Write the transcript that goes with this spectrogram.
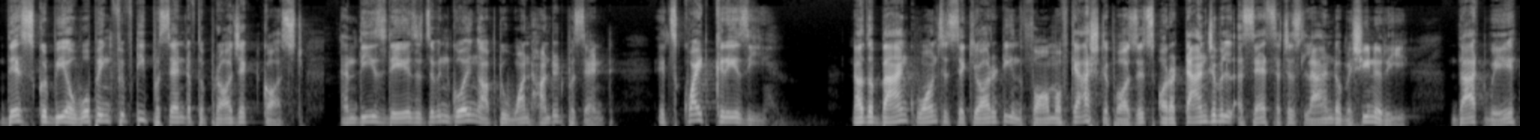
This could be a whopping 50% of the project cost, and these days it's even going up to 100%. It's quite crazy. Now, the bank wants its security in the form of cash deposits or a tangible asset such as land or machinery. That way,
